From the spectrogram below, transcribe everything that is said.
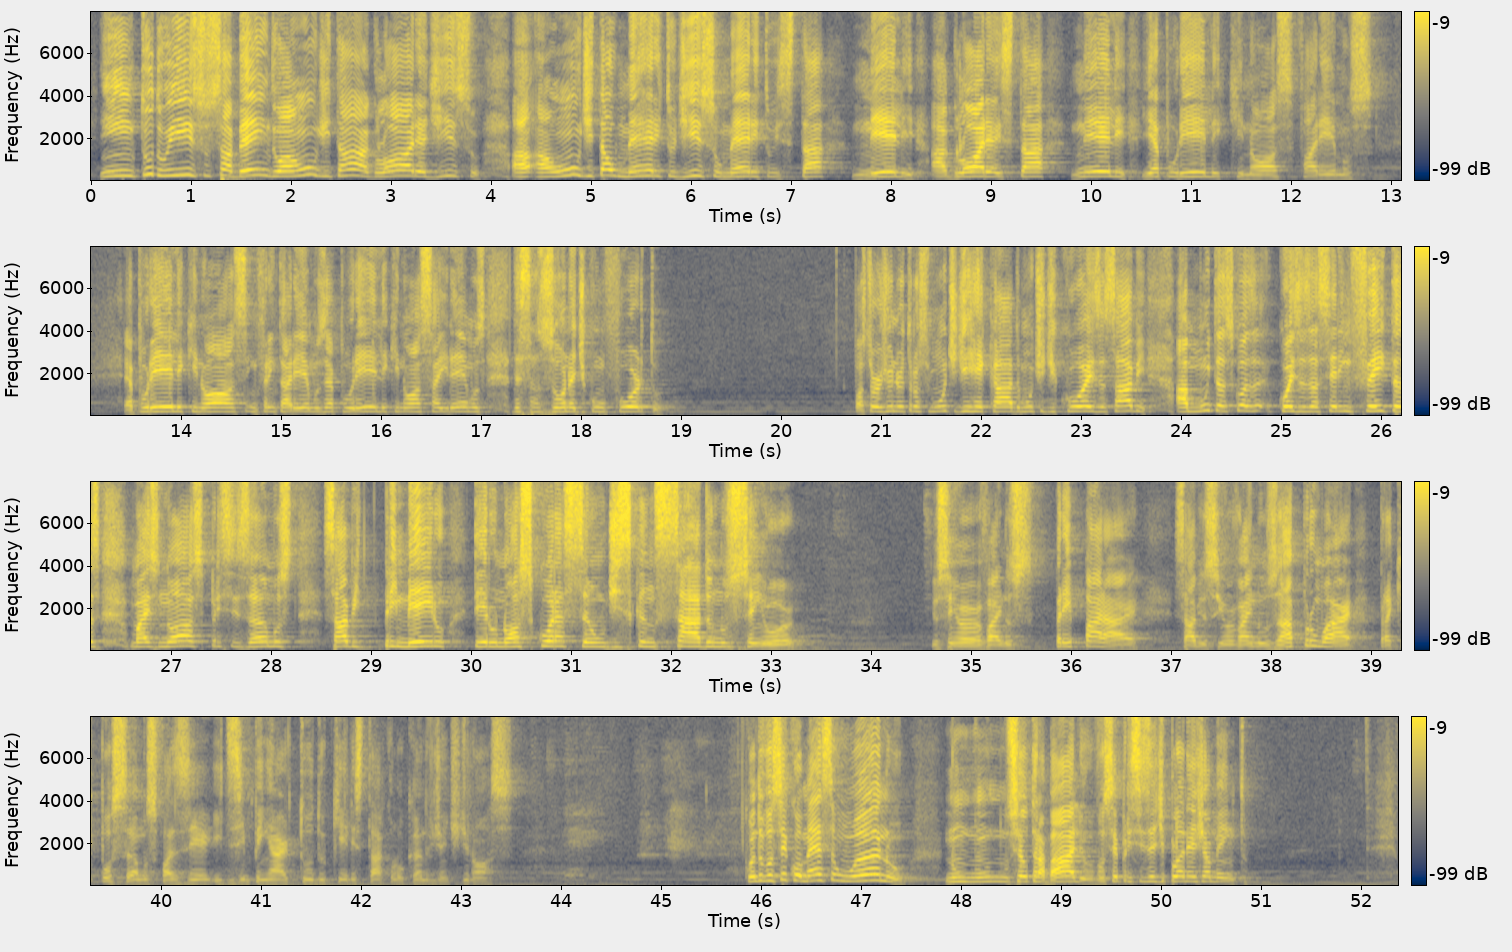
E em tudo isso, sabendo aonde está a glória disso, a, aonde está o mérito disso, o mérito está nele, a glória está nele, e é por ele que nós faremos. É por ele que nós enfrentaremos, é por ele que nós sairemos dessa zona de conforto pastor Júnior trouxe um monte de recado, um monte de coisa, sabe? Há muitas coisa, coisas a serem feitas, mas nós precisamos, sabe, primeiro ter o nosso coração descansado no Senhor. E o Senhor vai nos preparar, sabe? O Senhor vai nos aprumar para que possamos fazer e desempenhar tudo o que Ele está colocando diante de nós. Quando você começa um ano, no, no seu trabalho, você precisa de planejamento.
